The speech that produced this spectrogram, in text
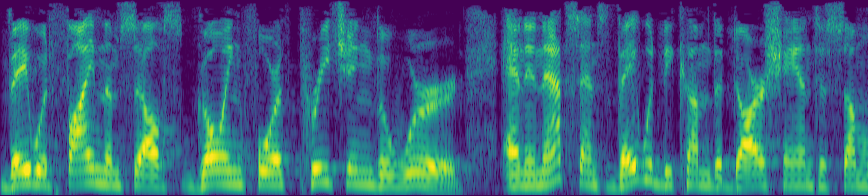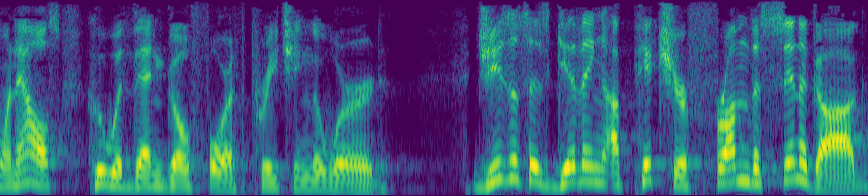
They would find themselves going forth preaching the word. And in that sense, they would become the darshan to someone else who would then go forth preaching the word. Jesus is giving a picture from the synagogue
